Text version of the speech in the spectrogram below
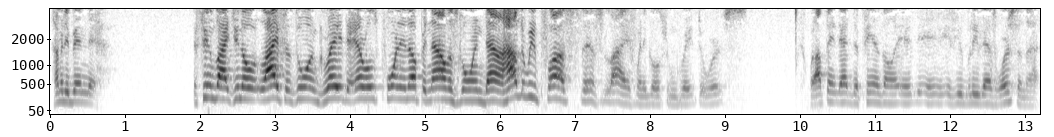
How many been there? It seems like, you know, life is doing great, the arrow's pointing up, and now it's going down. How do we process life when it goes from great to worse? Well, I think that depends on if you believe that's worse or not.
